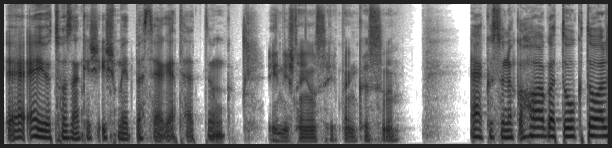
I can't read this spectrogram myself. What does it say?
eljött hozzánk és ismét beszélgethettünk. Én is nagyon szépen köszönöm. Elköszönök a hallgatóktól,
